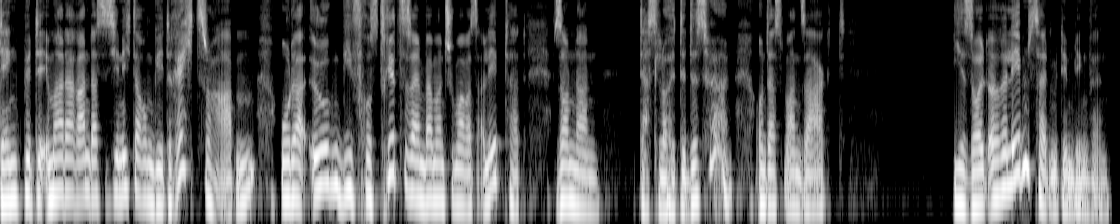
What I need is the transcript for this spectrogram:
denkt bitte immer daran, dass es hier nicht darum geht, Recht zu haben oder irgendwie frustriert zu sein, weil man schon mal was erlebt hat, sondern dass Leute das hören. Und dass man sagt, ihr sollt eure Lebenszeit mit dem Ding werden.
